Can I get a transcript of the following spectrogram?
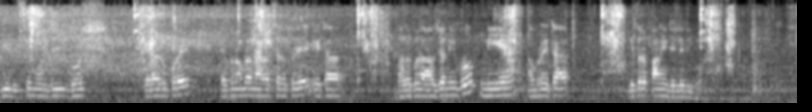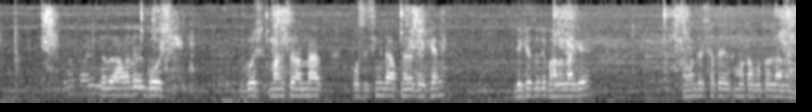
দিয়ে দিচ্ছি মুরগি গোশ করার উপরে। এখন আমরা নাড়াচাড়া করে এটা ভালো করে আওজা নিব। নিয়ে আমরা এটা ভিতরে পানি ঢেলে দিব। তবে আমাদের গোশ গোশ মাংস রান্নার প্রসেসিংটা আপনারা দেখেন। দেখে যদি ভালো লাগে, আমাদের সাথে মতামত জানান।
